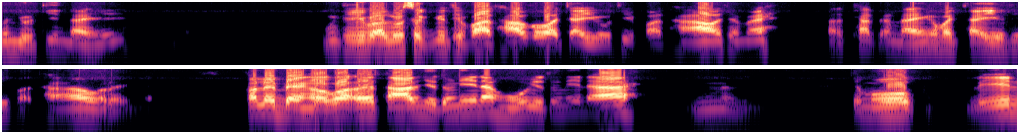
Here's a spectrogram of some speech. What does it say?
มันอยู่ที่ไหนบางทีว่ารู้สึกอยู่ที่ฝ่าเท้าก็ว่าใจอยู่ที่ฝ่าเท้าใช่ไหมชัดอันไหนก็ว่าใจอยู่ที่ฝ่าเท้าอะไรอย่างเงี้ย เขาเลยแบ่งออกว่าเออตาอยู่ตรงนี้นะ หูอยู่ตรงนี้นะจมูก ลิ้น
